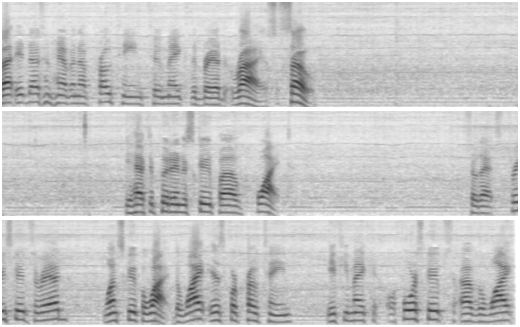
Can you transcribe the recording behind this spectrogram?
but it doesn't have enough protein to make the bread rise. So, you have to put in a scoop of white. So that's three scoops of red, one scoop of white. The white is for protein. If you make four scoops of the white,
